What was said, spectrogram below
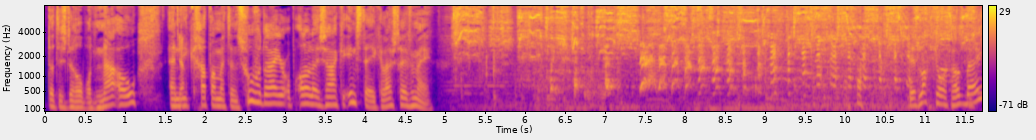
dat is de robot Nao. En ja. die gaat dan met een schroevendraaier op allerlei zaken insteken. Luister even mee. Dit lachje hoort er ook bij.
